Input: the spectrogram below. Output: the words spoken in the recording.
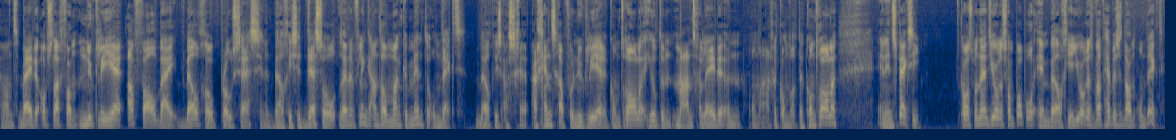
want bij de opslag van nucleair afval bij Belgo Process in het Belgische Dessel zijn een flink aantal mankementen ontdekt. Het Belgisch Agentschap voor Nucleaire Controle hield een maand geleden een onaangekondigde controle en inspectie. Correspondent Joris van Poppel in België. Joris, wat hebben ze dan ontdekt?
